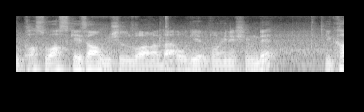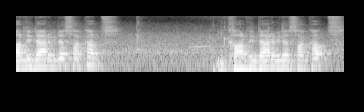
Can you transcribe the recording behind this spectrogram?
Lucas Vazquez'i almışız bu arada. O girdi oyuna şimdi. Icardi derbide sakat. Icardi derbide sakat.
